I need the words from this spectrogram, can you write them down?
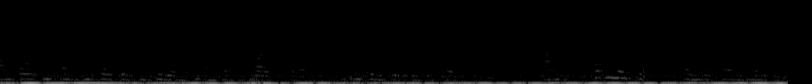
and all in terms of negotiating deals and in terms of rights sales, doing things with authors' content? And have you noticed in your time as an agent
